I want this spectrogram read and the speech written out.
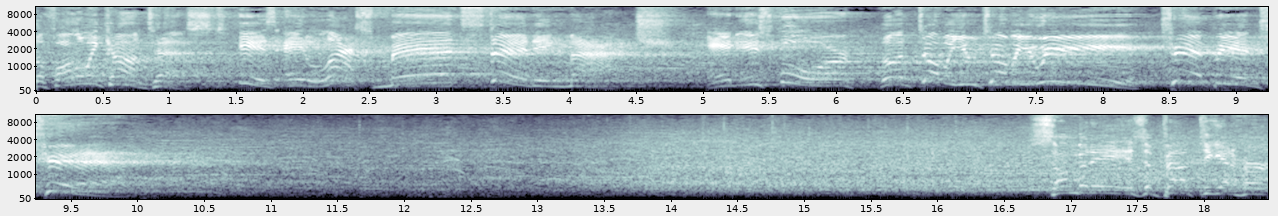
The following contest is a last man standing match and is for the WWE Championship. Somebody is about to get hurt.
